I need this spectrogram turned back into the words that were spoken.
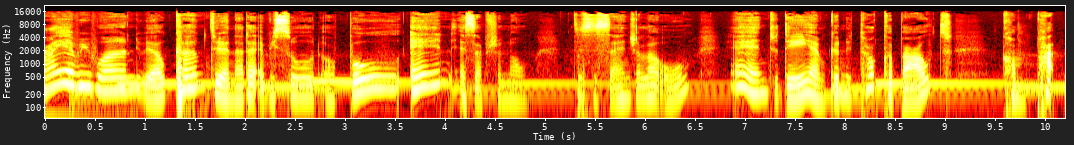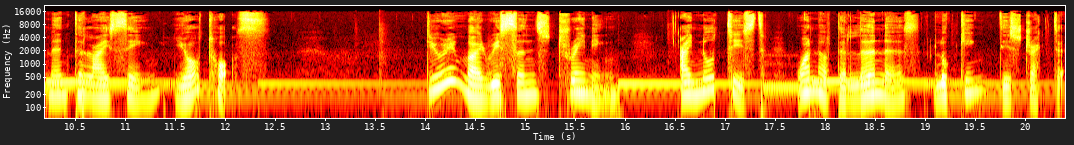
Hi everyone, welcome to another episode of Bold and Exceptional. This is Angela O, and today I'm going to talk about compartmentalizing your thoughts. During my recent training, I noticed one of the learners looking distracted.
